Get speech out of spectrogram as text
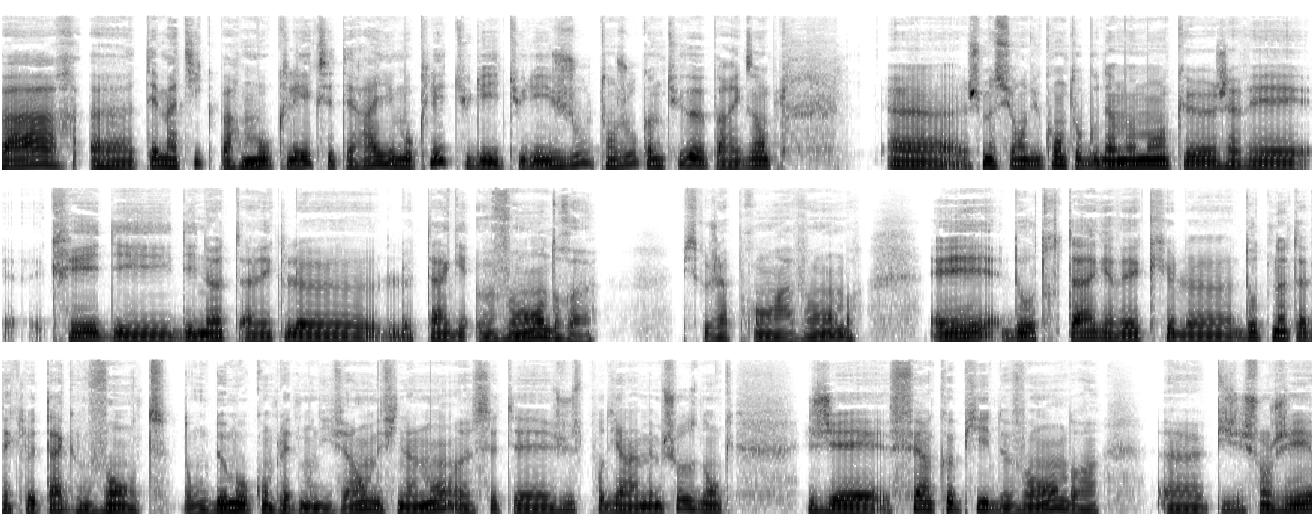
par euh, thématique, par mots-clés, etc. Et les mots-clés, tu les, tu les joues, t'en joues comme tu veux. Par exemple, euh, je me suis rendu compte au bout d'un moment que j'avais créé des, notes avec le, le tag vendre, puisque j'apprends à vendre, et d'autres tags avec le, d'autres notes avec le tag vente. Donc deux mots complètement différents, mais finalement euh, c'était juste pour dire la même chose. Donc j'ai fait un copier de vendre, euh, puis j'ai changé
